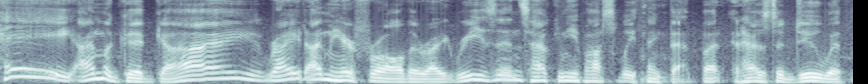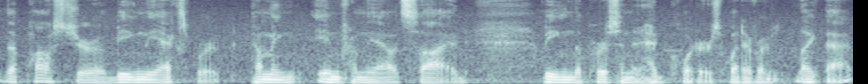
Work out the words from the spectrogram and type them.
hey, I'm a good guy, right? I'm here for all the right reasons. How can you possibly think that? But it has to do with the posture of being the expert, coming in from the outside, being the person at headquarters, whatever, like that.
